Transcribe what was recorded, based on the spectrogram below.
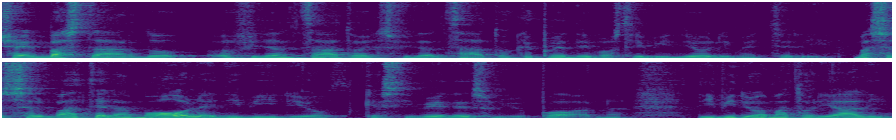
c'è il bastardo eh, fidanzato o ex fidanzato che prende i vostri video e li mette lì. Ma se osservate la mole di video che si vede su YouPorn, di video amatoriali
